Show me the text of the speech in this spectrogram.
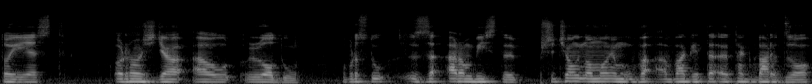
to jest rozdział lodu. Po prostu zarąbisty. Przyciągnął moją uwa- uwagę ta, tak bardzo.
